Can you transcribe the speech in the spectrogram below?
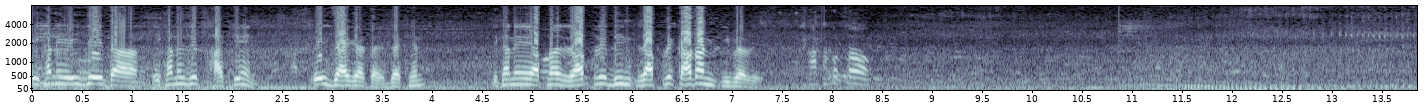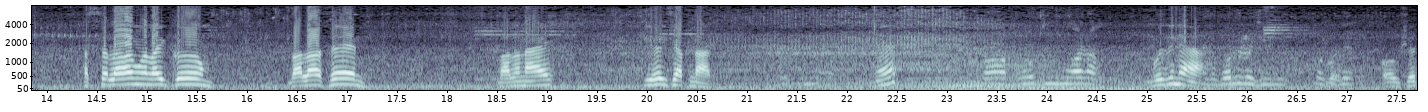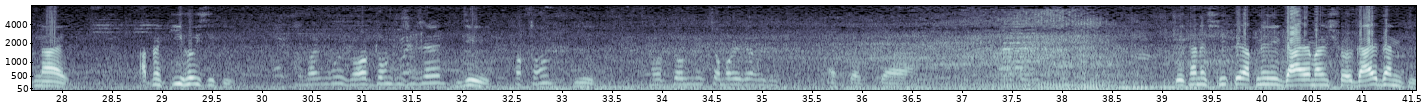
এইখানে এই যে দাঁড়ান এখানে যে থাকেন এই জায়গাটায় দেখেন এখানে আপনার রাত্রে দিন রাত্রে কাটান কীভাবে? আসসালামু আলাইকুম ভালো আছেন? ভালো নাই? কি হয়েছে আপনার? হ্যাঁ? বুঝি না? ঔষধ নাই। আপনার কি হয়েছে কি? জি। প্রথম? জি। আচ্ছা আচ্ছা। এখানে শীতে আপনি গায়ে মানে গায়ে দেন কি?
